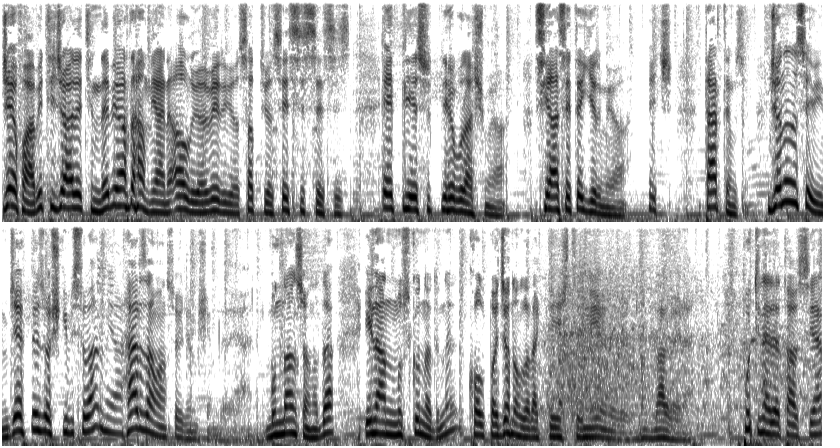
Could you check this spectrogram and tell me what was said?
Jeff abi ticaretinde bir adam yani alıyor veriyor satıyor sessiz sessiz. Etliye sütliye uğraşmıyor siyasete girmiyor. Hiç. Tertemiz. Canını seveyim Jeff Bezos gibisi var mı ya? Her zaman söylemişimdir yani. Bundan sonra da Elon Musk'un adını kolpacan olarak değiştirmeyi öneriyorum. Bunlar beyler. Putin'e de tavsiyem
